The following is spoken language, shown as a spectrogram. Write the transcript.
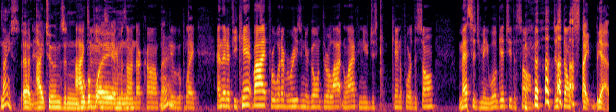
Nice. Yeah. iTunes and iTunes, Google Play and Amazon.com, right. Google Play. And then if you can't buy it for whatever reason, you're going through a lot in life and you just can't afford the song, message me. We'll get you the song. just don't. I, yeah.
